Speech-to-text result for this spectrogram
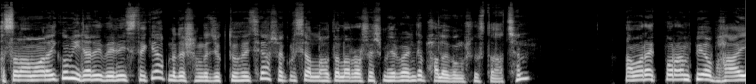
আসসালামু আলাইকুম ইটারি বেনিস থেকে আপনাদের সঙ্গে যুক্ত হয়েছে। আশা করছি আল্লাহ তালার অশেষ মেহরবানিতে ভালো এবং সুস্থ আছেন। আমার এক পরাণ প্রিয় ভাই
